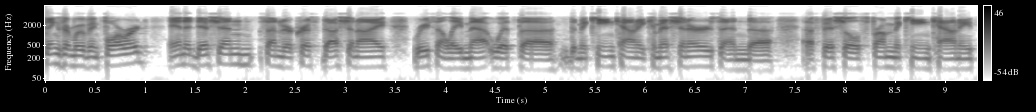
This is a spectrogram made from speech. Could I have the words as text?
things are moving forward. In addition, Senator Chris Dush and I recently met with uh, the McKean County commissioners and uh, officials from McKean County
